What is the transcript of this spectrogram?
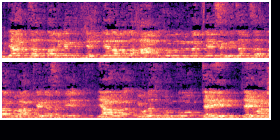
उद्या जत तालुक्यातील जनतेला माझा हात जोडून विनंती आहे. सगळेजण जतला गुलाम खेळण्यासाठी यावर एवढंच बोलतो. जय हिंद जय महाराज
